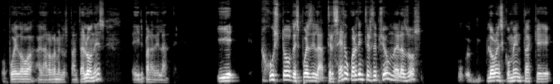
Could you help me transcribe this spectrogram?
o puedo agarrarme los pantalones e ir para adelante. Y justo después de la tercera o cuarta intercepción, una de las dos, Lawrence comenta que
